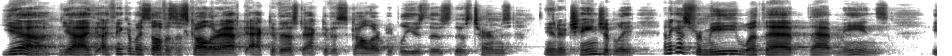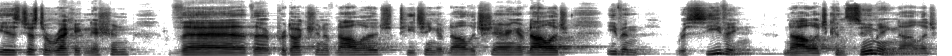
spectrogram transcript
Yeah, yeah. I, I think of myself as a scholar act, activist, activist scholar. People use those those terms interchangeably. And I guess for me, what that that means is just a recognition that the production of knowledge, teaching of knowledge, sharing of knowledge, even receiving knowledge, consuming knowledge,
